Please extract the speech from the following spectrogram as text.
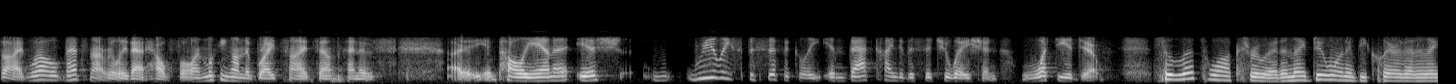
side. Well, that's not really that helpful. And looking on the bright side sounds kind of uh, Pollyanna-ish really specifically in that kind of a situation, what do you do? So let's walk through it. And I do want to be clear that, and I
